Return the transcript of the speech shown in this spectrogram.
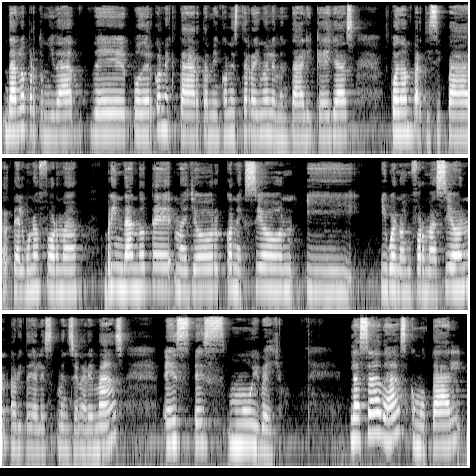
dar la oportunidad de poder conectar también con este reino elemental y que ellas puedan participar de alguna forma brindándote mayor conexión y, bueno, información, ahorita ya les mencionaré más, es, es muy bello. Las hadas como tal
